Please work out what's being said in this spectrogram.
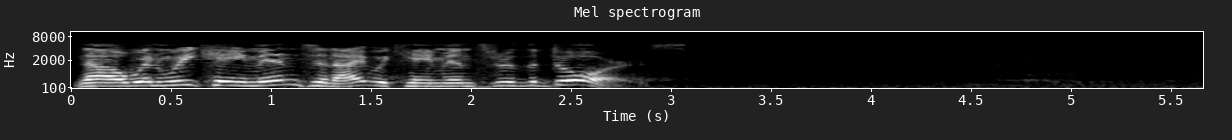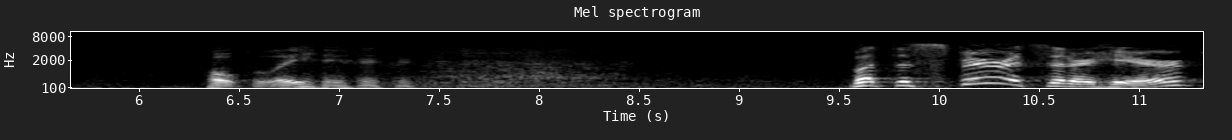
Now, when we came in tonight, we came in through the doors. Hopefully. but the spirits that are here,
